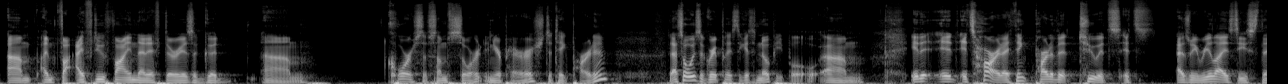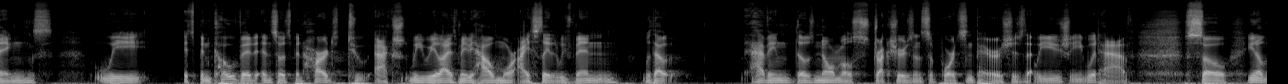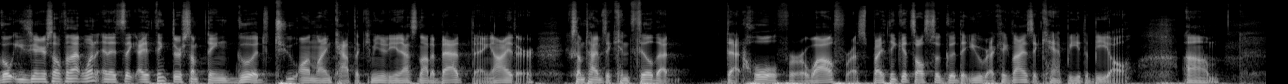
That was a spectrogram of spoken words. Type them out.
Um, i do find that if there is a good um, course of some sort in your parish to take part in that's always a great place to get to know people. Um, it, it, it's hard. I think part of it too it's it's as we realize these things we it's been COVID, and so it's been hard to actually. We realize maybe how more isolated we've been without having those normal structures and supports in parishes that we usually would have. So, you know, go easy on yourself on that one. And it's like, I think there's something good to online Catholic community, and that's not a bad thing either. Sometimes it can fill that that hole for a while for us, but I think it's also good that you recognize it can't be the be all. Um,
